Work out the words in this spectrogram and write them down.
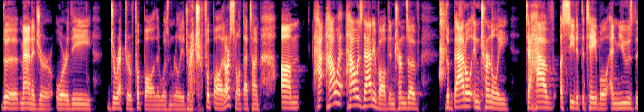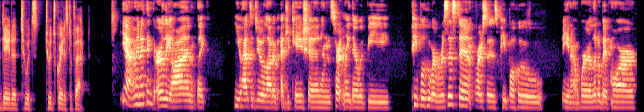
the manager or the director of football. There wasn't really a director of football at Arsenal at that time. Um, how, how how has that evolved in terms of the battle internally to have a seat at the table and use the data to its to its greatest effect? Yeah, I mean, I think early on, like you had to do a lot of education, and certainly there would be people who were resistant versus people who you know were a little bit more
